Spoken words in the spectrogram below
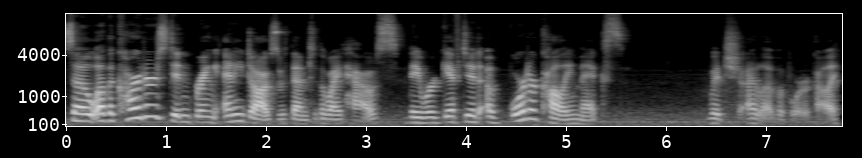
So while the Carters didn't bring any dogs with them to the White House, they were gifted a border collie mix, which I love a border collie.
